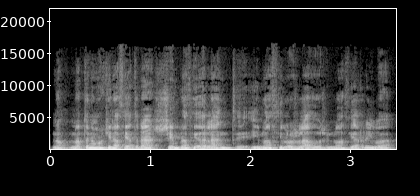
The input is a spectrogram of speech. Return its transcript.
No, no tenemos que ir hacia atrás, siempre hacia adelante, y no hacia los lados, sino hacia arriba,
